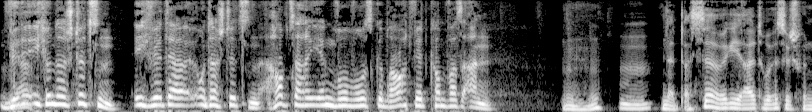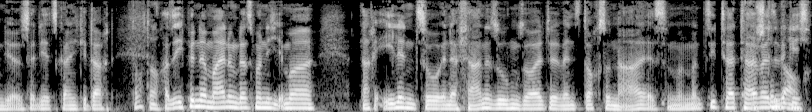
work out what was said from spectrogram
Würde ich unterstützen. Ich würde da unterstützen. Hauptsache irgendwo, wo es gebraucht wird, kommt was an. Na, das ist ja wirklich altruistisch von dir. Das hätte ich jetzt gar nicht gedacht. Doch, doch. Also ich bin der Meinung, dass man nicht immer nach Elend so in der Ferne suchen sollte, wenn es doch so nahe ist. Man, man sieht halt teilweise wirklich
